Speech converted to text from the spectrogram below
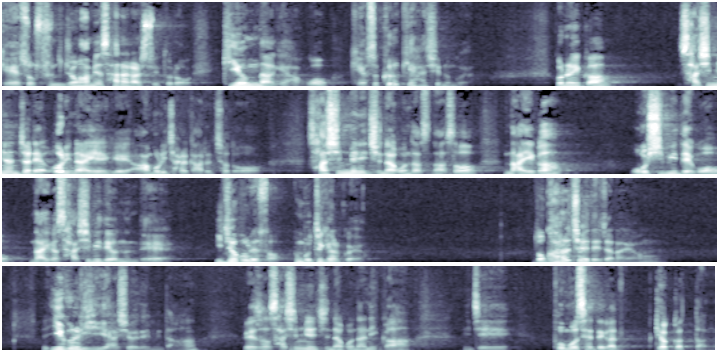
계속 순종하며 살아갈 수 있도록 기억나게 하고 계속 그렇게 하시는 거예요. 그러니까 40년 전에 어린아이에게 아무리 잘 가르쳐도 40년이 지나고 나서 나이가 50이 되고 나이가 40이 되었는데 잊어버려서 그럼 어떻게 할 거예요? 또 가르쳐야 되잖아요. 이걸 이해하셔야 됩니다. 그래서 40년 지나고 나니까 이제 부모 세대가 겪었던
